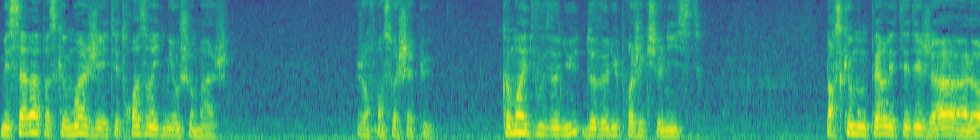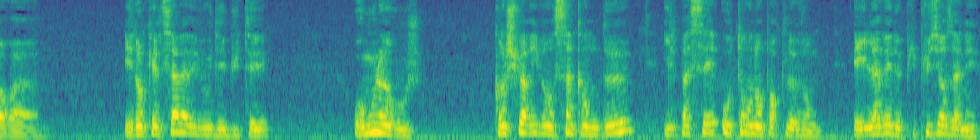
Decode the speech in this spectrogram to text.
Mais ça va parce que moi j'ai été trois ans et demi au chômage. Jean-François Chaput. Comment êtes-vous devenu projectionniste? Parce que mon père l'était déjà, alors... Euh, et dans quelle salle avez-vous débuté? Au Moulin Rouge. Quand je suis arrivé en 52, il passait Autant on emporte le vent. Et il l'avait depuis plusieurs années.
